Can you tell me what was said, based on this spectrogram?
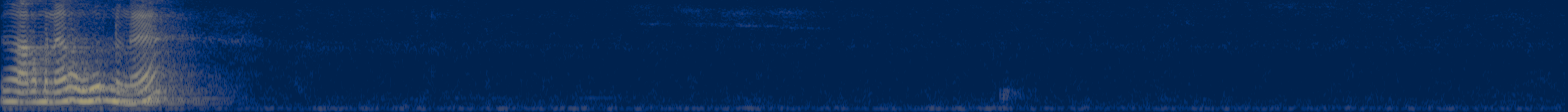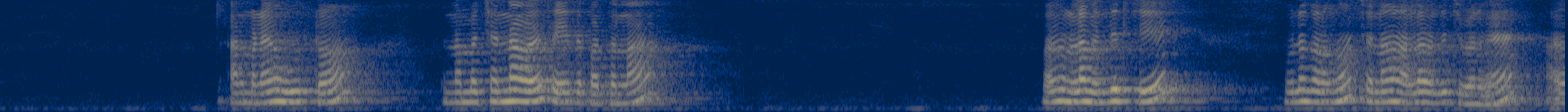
அரை மணி நேரம் ஊறணுங்க. அரை மணி நேரம் ஊறட்டும். நம்ம சென்னாவை செய்யறதை பார்த்தலாம். பாருங்க நல்லா வெந்துடுச்சு. உருளைக்கிழங்கும் சென்னாவும் நல்லா வெந்துச்சு பாருங்க. அது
